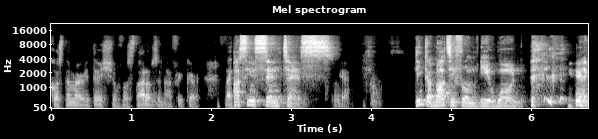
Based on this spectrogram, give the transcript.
customer retention for startups in Africa? Like passing sentence. Yeah. Think about it from day one. like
